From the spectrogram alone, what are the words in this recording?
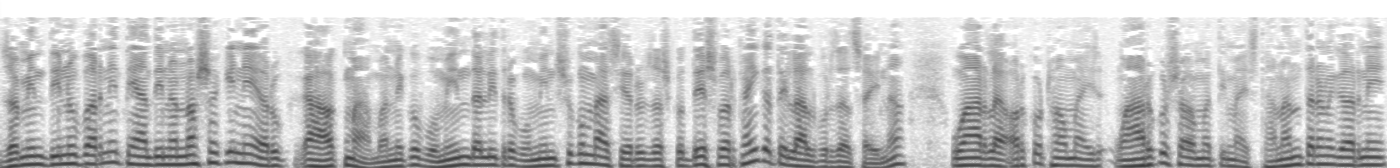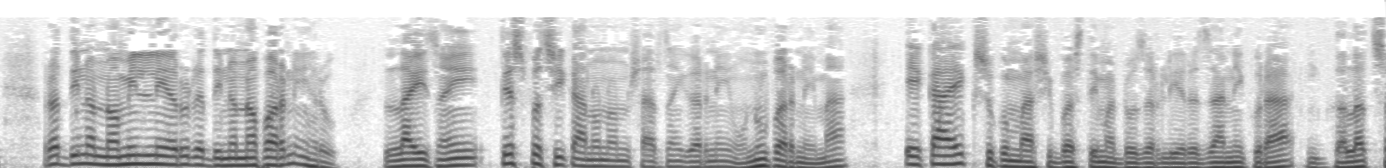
जमिन दिनुपर्ने त्यहाँ दिन नसकिनेहरूका हकमा भनेको भूमिहीन दलित र भूमिहीन सुकुम्बासीहरू जसको देशभर कहीँ कतै लाल पूर्जा छैन उहाँहरूलाई अर्को ठाउँमा उहाँहरूको सहमतिमा स्थानान्तरण गर्ने र दिन नमिल्नेहरू र दिन नपर्नेहरूलाई चाहिँ त्यसपछि कानून अनुसार चाहिँ गर्ने हुनुपर्नेमा एकाएक सुकुम्बासी बस्तीमा डोजर लिएर जाने कुरा गलत छ।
